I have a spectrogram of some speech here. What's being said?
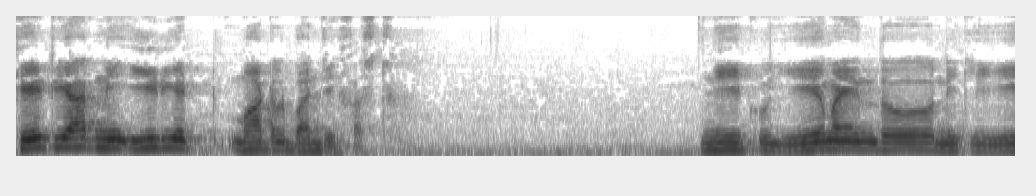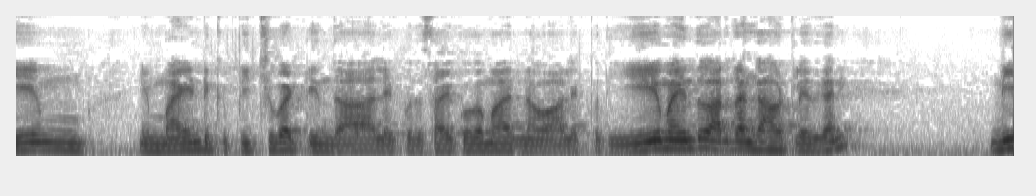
కేటీఆర్ నీ ఈడియట్ మాటలు బంద్ చేయి ఫస్ట్. నీకు ఏమైందో నీకు ఏం నీ మైండ్కి పిచ్చి పట్టిందా లేకపోతే సైకోగా మారినావా లేకపోతే ఏమైందో అర్థం కావట్లేదు కానీ నీ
